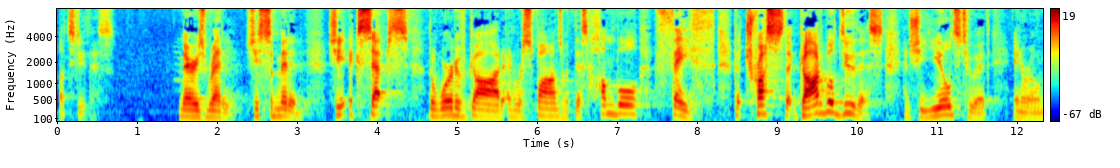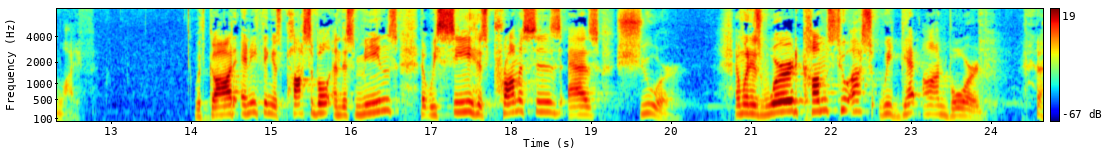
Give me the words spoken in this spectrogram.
Let's do this. Mary's ready. She's submitted. She accepts the word of God and responds with this humble faith that trusts that God will do this, and she yields to it in her own life. With God, anything is possible, and this means that we see his promises as sure. And when his word comes to us, we get on board.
